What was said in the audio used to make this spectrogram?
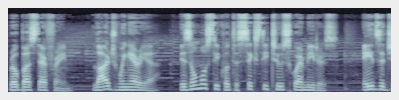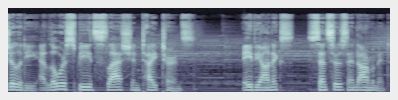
Robust airframe, large wing area, is almost equal to 62 square meters, aids agility at lower speeds slash in tight turns. Avionics, sensors and armament.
